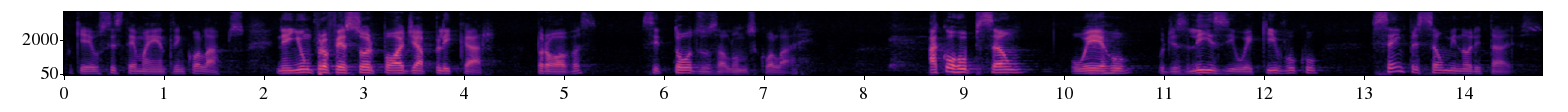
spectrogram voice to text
porque o sistema entra em colapso. Nenhum professor pode aplicar provas se todos os alunos colarem. A corrupção, o erro, o deslize, o equívoco, sempre são minoritários,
